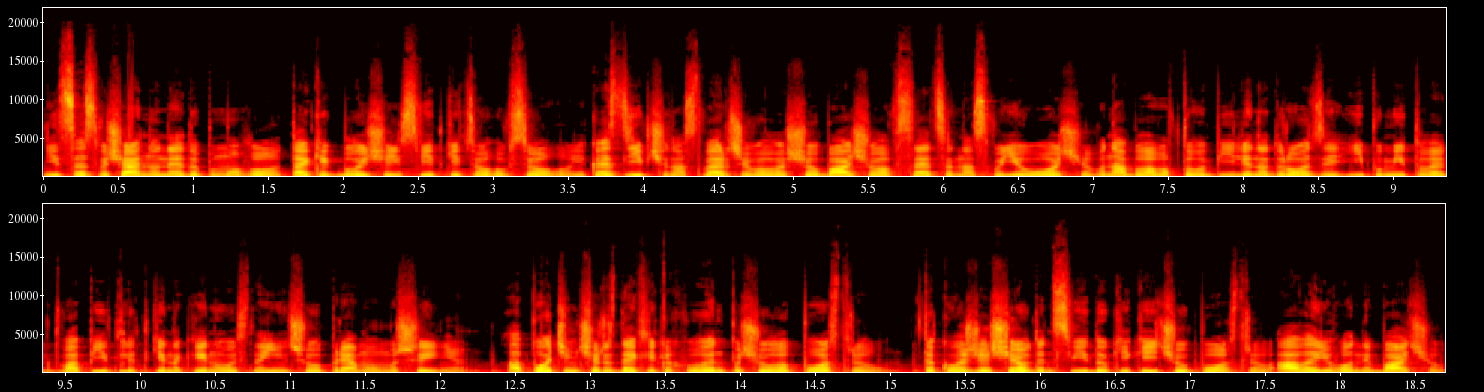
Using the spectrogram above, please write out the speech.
І це, звичайно, не допомогло, так як були ще й свідки цього всього. Якась дівчина стверджувала, що бачила все це на свої очі. Вона була в автомобілі на дорозі і помітила, як два підлітки накинулись на іншого прямо в машині. А потім через декілька хвилин почула постріл. Також є ще один свідок, який чув постріл, але його не бачив.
